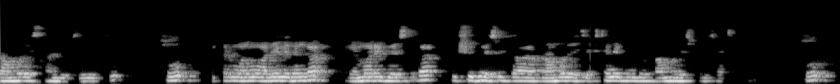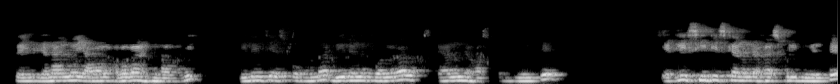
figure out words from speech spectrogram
కాంబోలో స్కాన్ చేయవచ్చు సో ఇక్కడ మనం అదే విధంగా ఎంఆర్ఐ బేస్డ్గా tissue based thrombolyse extended window thrombolysation చేస్తాం సో జనాల్లో అవగాహన రావాలి డిలే చేసుకోకుండా వీలైన త్వరగా స్కాన్ ఉండే హాస్పిటల్కి వెళ్తే అట్లీస్ట్ సిటీ స్కాన్ ఉండే హాస్పిటల్కి వెళ్తే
